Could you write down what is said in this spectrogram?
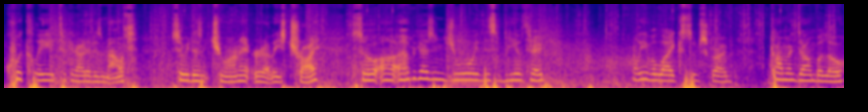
quickly took it out of his mouth so he doesn't chew on it, or at least try. So uh, I hope you guys enjoy this video today. Leave a like, subscribe, comment down below,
